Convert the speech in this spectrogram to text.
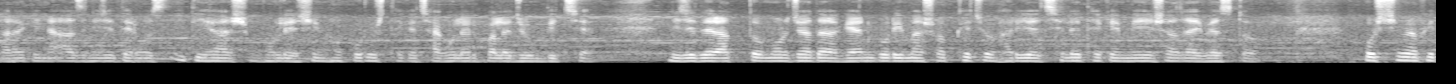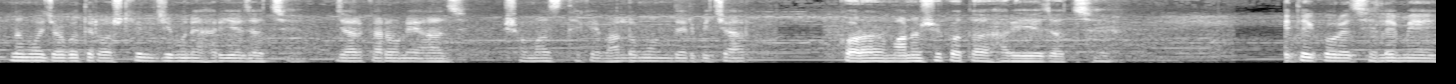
তারা কিনা আজ নিজেদের ইতিহাস ভুলে সিংহ পুরুষ থেকে ছাগলের পালে যোগ দিচ্ছে। নিজেদের আত্মমর্যাদা, জ্ঞান গরিমা সব কিছু হারিয়ে ছেলে থেকে মেয়ে সাজায় ব্যস্ত। পশ্চিমা ফিতনাময় জগতের অশ্লীল জীবনে হারিয়ে যাচ্ছে, যার কারণে আজ সমাজ থেকে ভালো মন্দের বিচার করার মানসিকতা হারিয়ে যাচ্ছে। এতে করে ছেলে মেয়ে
